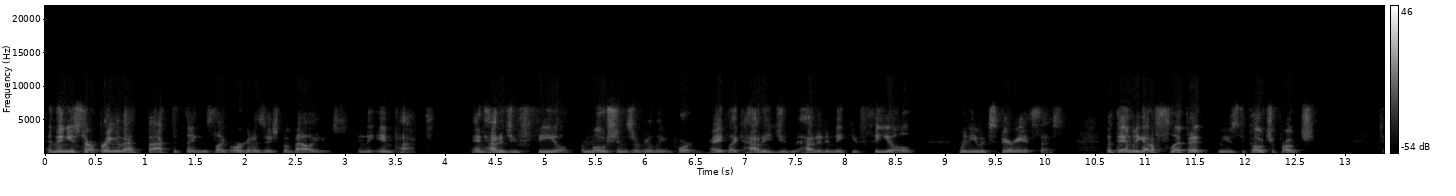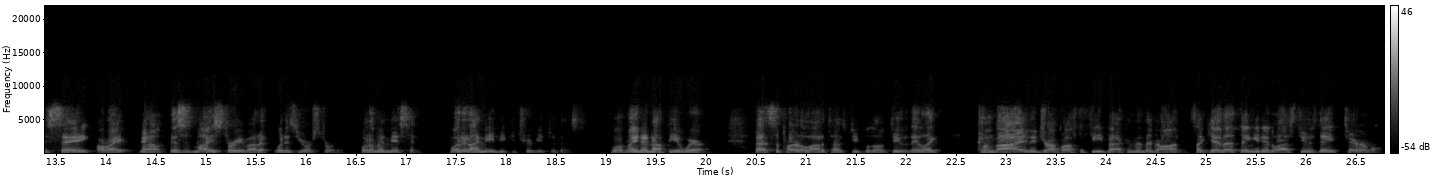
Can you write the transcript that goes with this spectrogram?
And then you start bringing that back to things like organizational values and the impact and how did you feel? Emotions are really important right? Like how did you how did it make you feel when you experienced this? But then we got to flip it and use the coach approach to say all right now this is my story about it. What is your story? What am i missing? What did i maybe contribute to this? What might i not be aware of? That's the part a lot of times people don't do. They like come by and they drop off the feedback and then they're gone. It's like yeah that thing you did last tuesday? Terrible.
